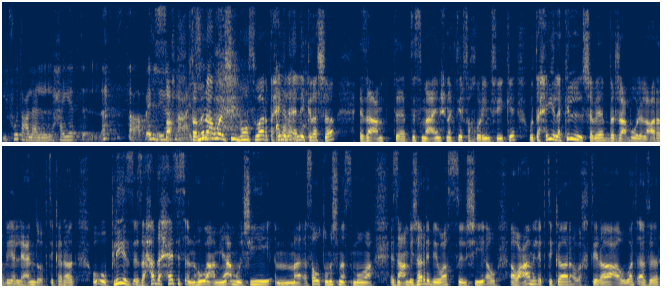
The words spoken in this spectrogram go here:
يفوت على الحياة. ال الصعب اللي صح. نحن عايشين فمن أول شيء bonsoir تحية لك رشا. إذا عم بتسمعي نحن كتير فخورين فيك. وتحية لكل الشباب برجع بقول العربي اللي عنده ابتكارات. و please إذا حدا حاسس إنه هو عم يعمل شيء صوته مش مسموع إذا عم بجرب يوصل شيء أو أو عامل ابتكار أو اختراع أو whatever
